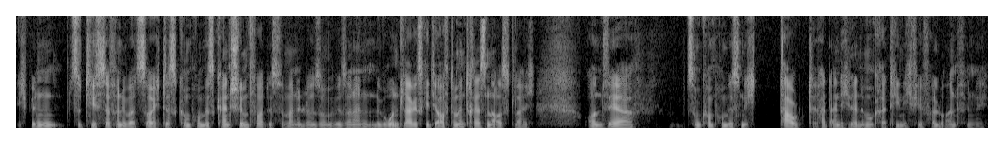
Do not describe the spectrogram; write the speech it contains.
ich bin zutiefst davon überzeugt, dass Kompromiss kein Schimpfwort ist, wenn man eine Lösung will, sondern eine Grundlage. Es geht ja oft um Interessenausgleich. Und wer zum Kompromiss nicht taugt, hat eigentlich in der Demokratie nicht viel verloren, finde ich.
